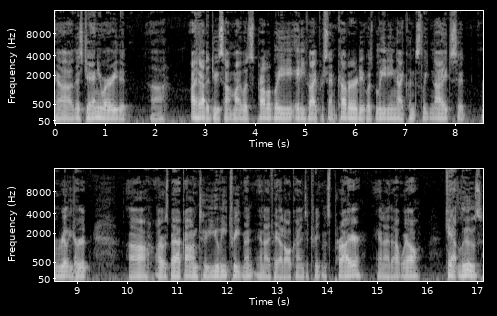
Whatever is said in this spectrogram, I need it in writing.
uh, this January that uh, I had to do something. I was probably 85% covered. It was bleeding. I couldn't sleep nights. It really hurt. Uh, I was back on to UV treatment, and I've had all kinds of treatments prior. And I thought, well, can't lose.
